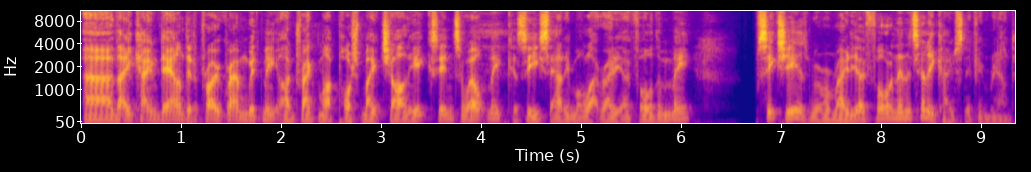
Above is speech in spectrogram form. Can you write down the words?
Uh, they came down, did a program with me. I dragged my posh mate Charlie Hicks in to help me because he sounded more like Radio 4 than me six years we were on Radio 4 and then the telly came sniffing round.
